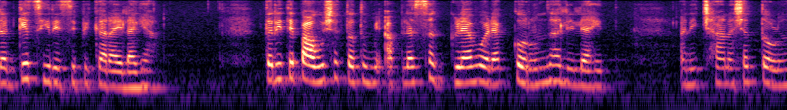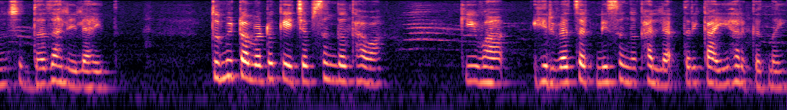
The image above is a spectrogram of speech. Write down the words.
लगेच ही रेसिपी करायला घ्या. तरी ते पाहू शकता तुम्ही आपल्या सगळ्या वड्या करून झालेल्या आहेत. आणि छान अशा तळूनसुद्धा झालेल्या आहेत. तुम्ही टोमॅटो केचप संग खावा किंवा हिरव्या चटणी संग खाल्ल्या तरी काही हरकत नाही.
